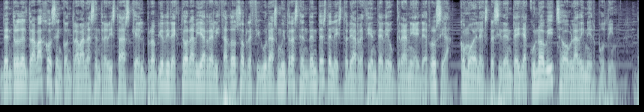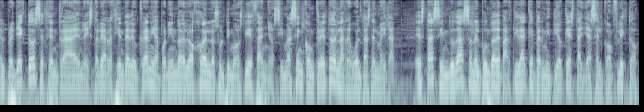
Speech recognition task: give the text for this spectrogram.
Dentro del trabajo se encontraban las entrevistas que el propio director había realizado sobre figuras muy trascendentes de la historia reciente de Ucrania y de Rusia, como el expresidente Yakunovich o Vladimir Putin. El proyecto se centra en la historia reciente de Ucrania poniendo el ojo en los últimos 10 años y más en concreto en las revueltas del Maidán. Estas, sin duda, son el punto de partida que permitió que estallase el conflicto.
